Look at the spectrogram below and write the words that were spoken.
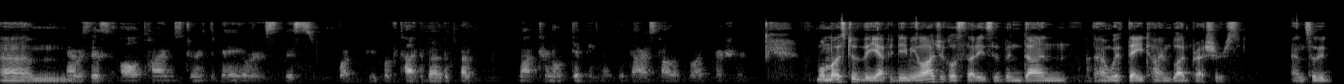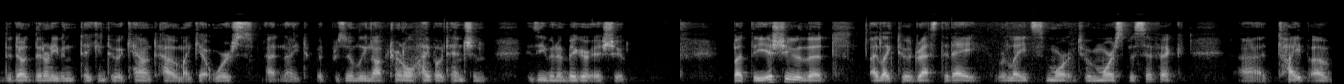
Um, now is this all times during the day or is this what people have talked about about nocturnal dipping of the diastolic blood pressure? Well most of the epidemiological studies have been done uh, with daytime blood pressures and so they don't they don't even take into account how it might get worse at night. But presumably nocturnal hypotension is even a bigger issue. But the issue that I'd like to address today relates more to a more specific uh, type of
